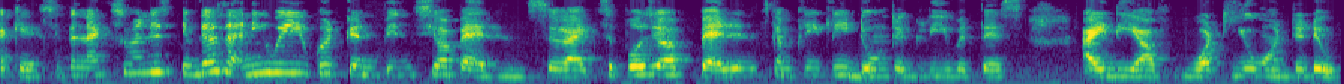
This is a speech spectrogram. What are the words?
Okay, so the next one is if there's any way you could convince your parents. So like suppose your parents completely don't agree with this idea of what you want to do.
